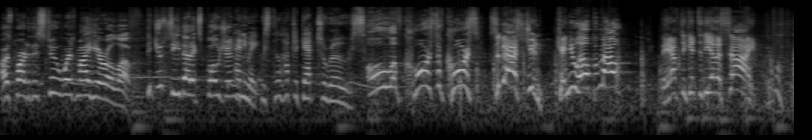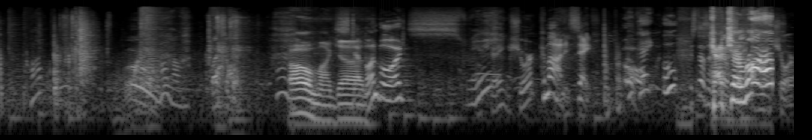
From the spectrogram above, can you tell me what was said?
I was part of this too. Where's my hero love? Did you see that explosion? Anyway, we still have to get to Rose. Oh, of course, of course! Sebastian, can you help him out? They have to get to the other side. Oh, what? Whoa, Wow. flexible. Oh my god. Step on board. Really? Okay, you sure? Come on, it's safe. Oh. Okay. Ooh. This doesn't Catch feel a rock! Sure.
